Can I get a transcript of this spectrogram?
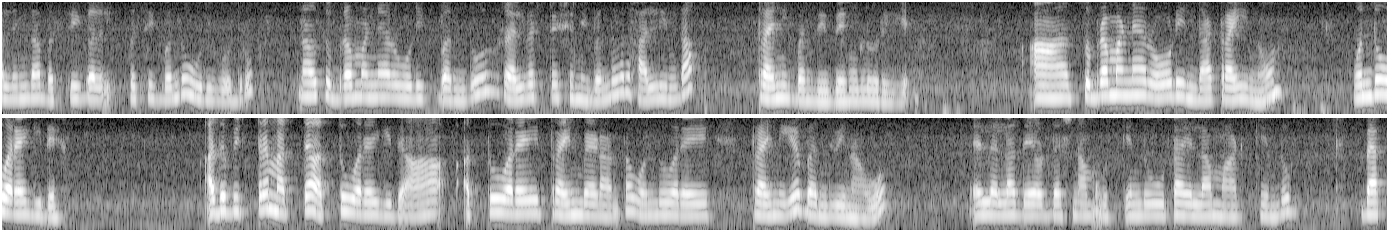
ಅಲ್ಲಿಂದ ಬಸ್ಸಿಗಲ್ಲಿ ಬಸ್ಸಿಗೆ ಬಂದು ಊರಿಗೆ ಹೋದರು. ನಾವು ಸುಬ್ರಹ್ಮಣ್ಯ ರೋಡಿಗೆ ಬಂದು ರೈಲ್ವೆ ಸ್ಟೇಷನಿಗೆ ಬಂದು ಅಲ್ಲಿಂದ ಟ್ರೈನಿಗೆ ಬಂದ್ವಿ ಬೆಂಗಳೂರಿಗೆ. ಸುಬ್ರಹ್ಮಣ್ಯ ರೋಡಿಂದ ಟ್ರೈನು ಒಂದೂವರೆಗಿದೆ. ಅದು ಬಿಟ್ಟರೆ ಮತ್ತೆ ಹತ್ತುವರೆಗಿದೆ. ಆ ಹತ್ತುವರೆ ಟ್ರೈನ್ ಬೇಡ ಅಂತ ಒಂದೂವರೆ ಟ್ರೈನಿಗೆ ಬಂದ್ವಿ ನಾವು. ಎಲ್ಲೆಲ್ಲ ದೇವ್ರ ದರ್ಶನ ಮುಗಿಸ್ಕೊಂಡು ಊಟ ಎಲ್ಲ ಮಾಡ್ಕೊಂಡು ಬ್ಯಾಕ್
